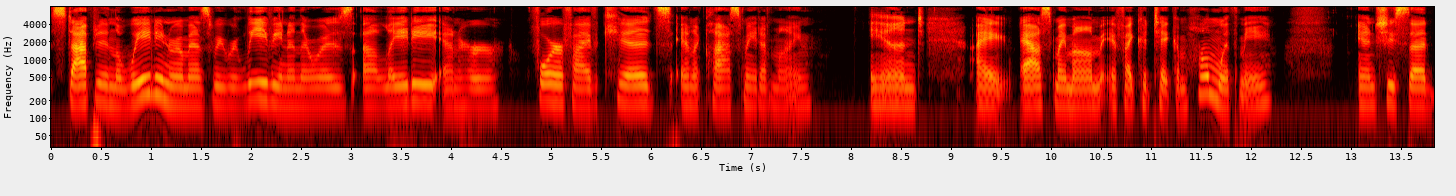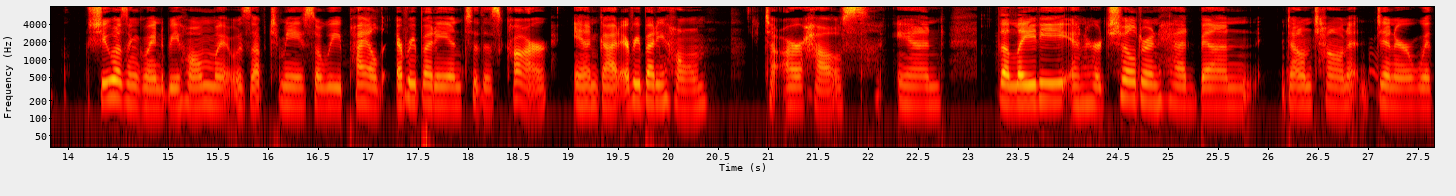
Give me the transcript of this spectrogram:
Stopped in the waiting room as we were leaving, and there was a lady and her four or five kids and a classmate of mine. And I asked my mom if I could take them home with me. And she said she wasn't going to be home. It was up to me. So we piled everybody into this car and got everybody home to our house. And the lady and her children had been downtown at dinner with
